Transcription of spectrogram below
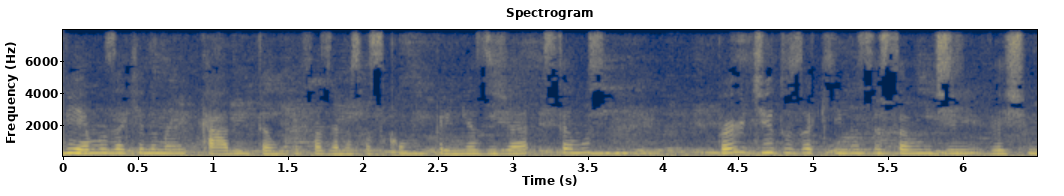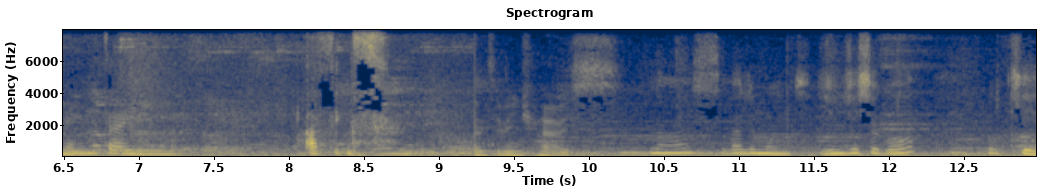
Viemos aqui no mercado, então, para fazer nossas comprinhas e já estamos perdidos aqui na seção de vestimenta e afins. 120 reais. Nossa, vale muito. A gente já chegou o quê?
